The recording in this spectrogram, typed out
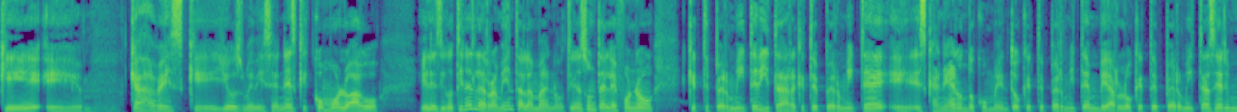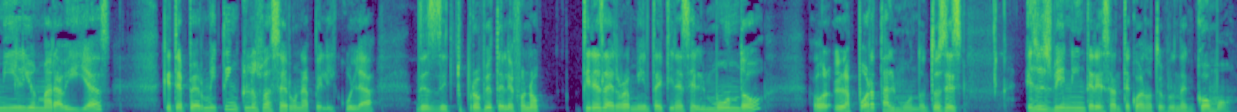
que eh, cada vez que ellos me dicen, es que cómo lo hago, y les digo, tienes la herramienta a la mano, tienes un teléfono que te permite editar, que te permite eh, escanear un documento, que te permite enviarlo, que te permite hacer mil y un maravillas, que te permite incluso hacer una película desde tu propio teléfono, tienes la herramienta y tienes el mundo, o la puerta al mundo. Entonces, eso es bien interesante cuando te preguntan cómo.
